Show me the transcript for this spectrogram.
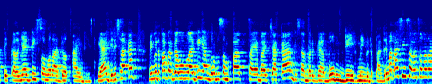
artikelnya di sonora.id. Ya, jadi silakan minggu depan bergabung lagi yang belum sempat saya bacakan bisa bergabung di minggu depan. Terima kasih selamat sore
